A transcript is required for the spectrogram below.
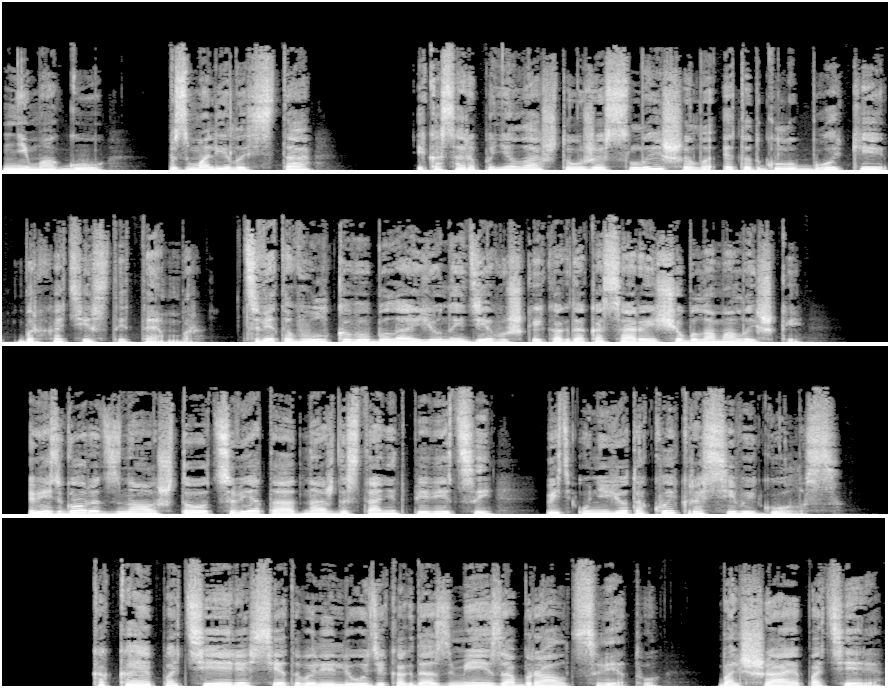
«Не могу», — взмолилась та, и Касара поняла, что уже слышала этот глубокий, бархатистый тембр. Цвета Волкова была юной девушкой, когда Касара еще была малышкой. Весь город знал, что Цвета однажды станет певицей, ведь у нее такой красивый голос. Какая потеря сетовали люди, когда змей забрал Цвету. Большая потеря.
